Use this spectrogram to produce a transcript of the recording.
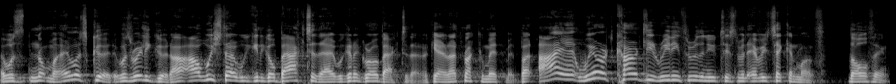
It was not much. It was good. It was really good. I, I wish that we can go back to that. We're going to grow back to that. Okay, that's my commitment. But I, we are currently reading through the New Testament every second month, the whole thing.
